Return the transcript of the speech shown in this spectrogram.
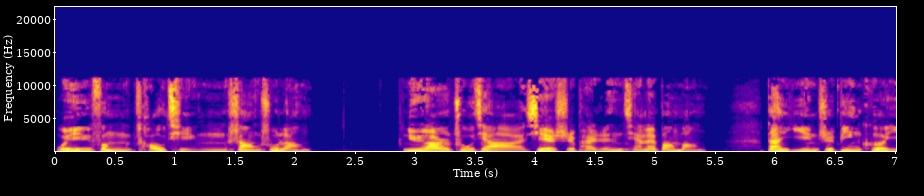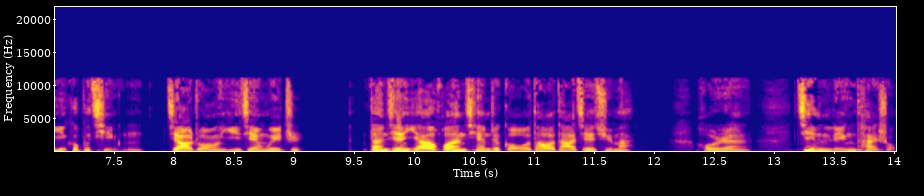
为奉朝请尚书郎。女儿出嫁，谢时派人前来帮忙，但尹之宾客一个不请，嫁妆一件未至。但见丫鬟牵着狗到大街去卖。后任晋陵太守，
